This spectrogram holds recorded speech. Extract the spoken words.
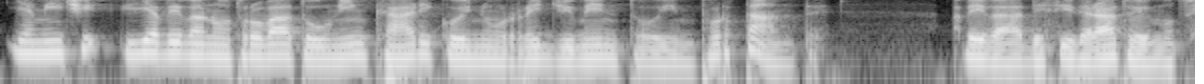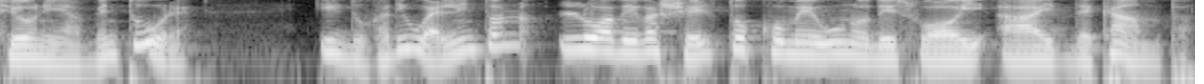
Gli amici gli avevano trovato un incarico in un reggimento importante. Aveva desiderato emozioni e avventure il duca di Wellington lo aveva scelto come uno dei suoi aide de camp.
